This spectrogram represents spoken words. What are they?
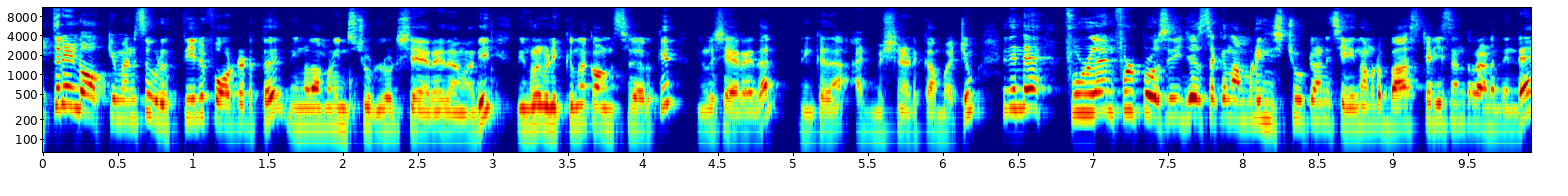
ഇത്രയും ഡോക്യുമെന്റ്സ് വൃത്തിയിൽ ഫോട്ടോ എടുത്ത് നിങ്ങൾ നമ്മുടെ ഇൻസ്റ്റിറ്റ്യൂട്ടിലോട്ട് ഷെയർ ചെയ്താൽ മതി. നിങ്ങൾ വിളിക്കുന്ന കൗൺസിലർക്ക് നിങ്ങൾ ഷെയർ ചെയ്താൽ നിങ്ങൾക്ക് അഡ്മിഷൻ എടുക്കാൻ പറ്റും. ഇതിന്റെ ഫുൾ ആൻഡ് ഫുൾ പ്രൊസീജിയേഴ്സ് ഒക്കെ നമ്മുടെ ഇൻസ്റ്റിറ്റ്യൂട്ടാണ് ചെയ്യുന്നത്. നമ്മുടെ ബാസ് സ്റ്റഡി സെന്റർ ആണ് ഇതിന്റെ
